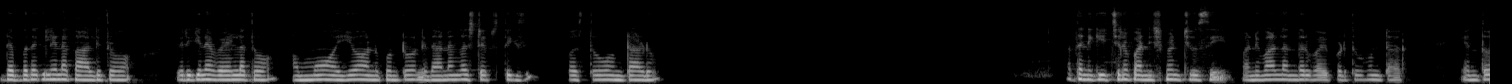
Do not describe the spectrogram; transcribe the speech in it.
దెబ్బ తగిలిన కాలితో విరిగిన వేళ్ళతో అమ్మో అయ్యో అనుకుంటూ నిదానంగా స్టెప్స్ దిగి వస్తూ ఉంటాడు. అతనికి ఇచ్చిన పనిష్మెంట్ చూసి పని వాళ్ళందరూ భయపడుతూ ఉంటారు. ఎంతో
